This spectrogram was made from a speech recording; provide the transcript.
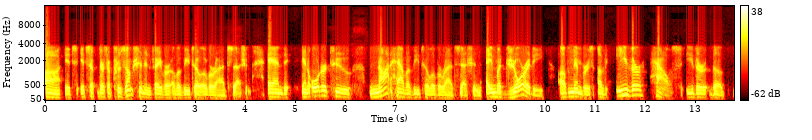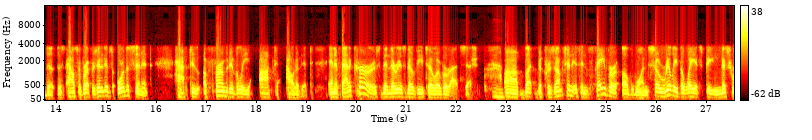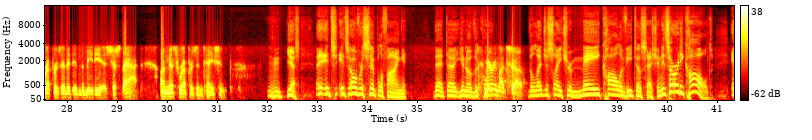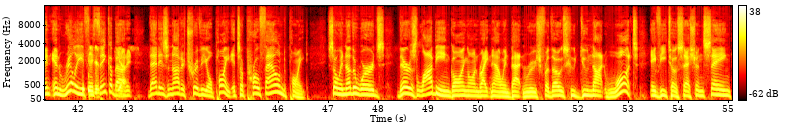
Uh, it's it's a, there's a presumption in favor of a veto override session, and in order to not have a veto override session, a majority of members of either house, either the, the, the House of Representatives or the Senate, have to affirmatively opt out of it. And if that occurs, then there is no veto override session. Uh, but the presumption is in favor of one. So, really, the way it's being misrepresented in the media is just that a misrepresentation. hmm Yes, it's it's oversimplifying it. That uh, you know the court, Very much so. The legislature may call a veto session. It's already called, and and really, if you is- think about yes. it, that is not a trivial point. It's a profound point. So, in other words, there's lobbying going on right now in Baton Rouge for those who do not want a veto session, saying,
